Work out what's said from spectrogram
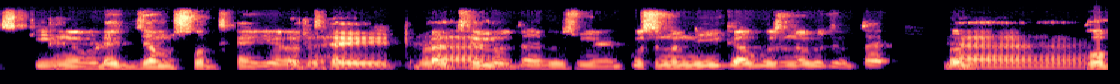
स्कीइंग में बड़े जंप्स होते हैं ये होते हैं। बड़ा थ्रिल होता है तो उसमें कुछ ना नी का कुछ ना कुछ होता है। हाँ, वो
